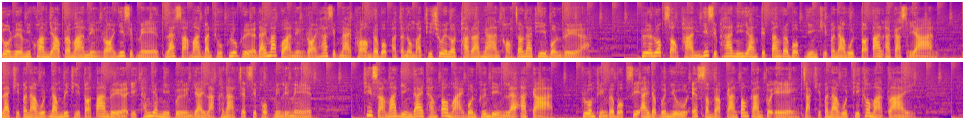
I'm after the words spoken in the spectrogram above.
ตัวเรือมีความยาวประมาณ 120 เมตร และสามารถบรรทุกลูกเรือได้มากกว่า 150 นายพร้อมระบบอัตโนมัติที่ช่วยลดภาระงานของเจ้าหน้าที่บนเรือ เรือรบ 2025 นี้ยังติดตั้งระบบยิงขีปนาวุธต่อต้านอากาศยาน และขีปนาวุธนำวิถีต่อต้านเรืออีกทั้งยังมีปืนใหญ่หลักขนาด 76 มิลลิเมตร ที่สามารถยิงได้ทั้งเป้าหมายบนพื้นดินและอากาศ รวมถึงระบบ CIWS สำหรับการป้องกันตัวเองจากขีปนาวุธที่เข้ามาใกล้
